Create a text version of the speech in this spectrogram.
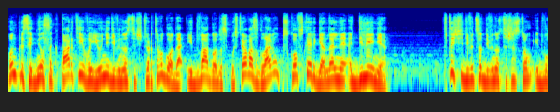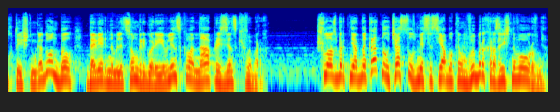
Он присоединился к партии в июне 1994 года и два года спустя возглавил Псковское региональное отделение. В 1996 и 2000 году он был доверенным лицом Григория Явлинского на президентских выборах. Шлосберг неоднократно участвовал вместе с Яблоком в выборах различного уровня.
